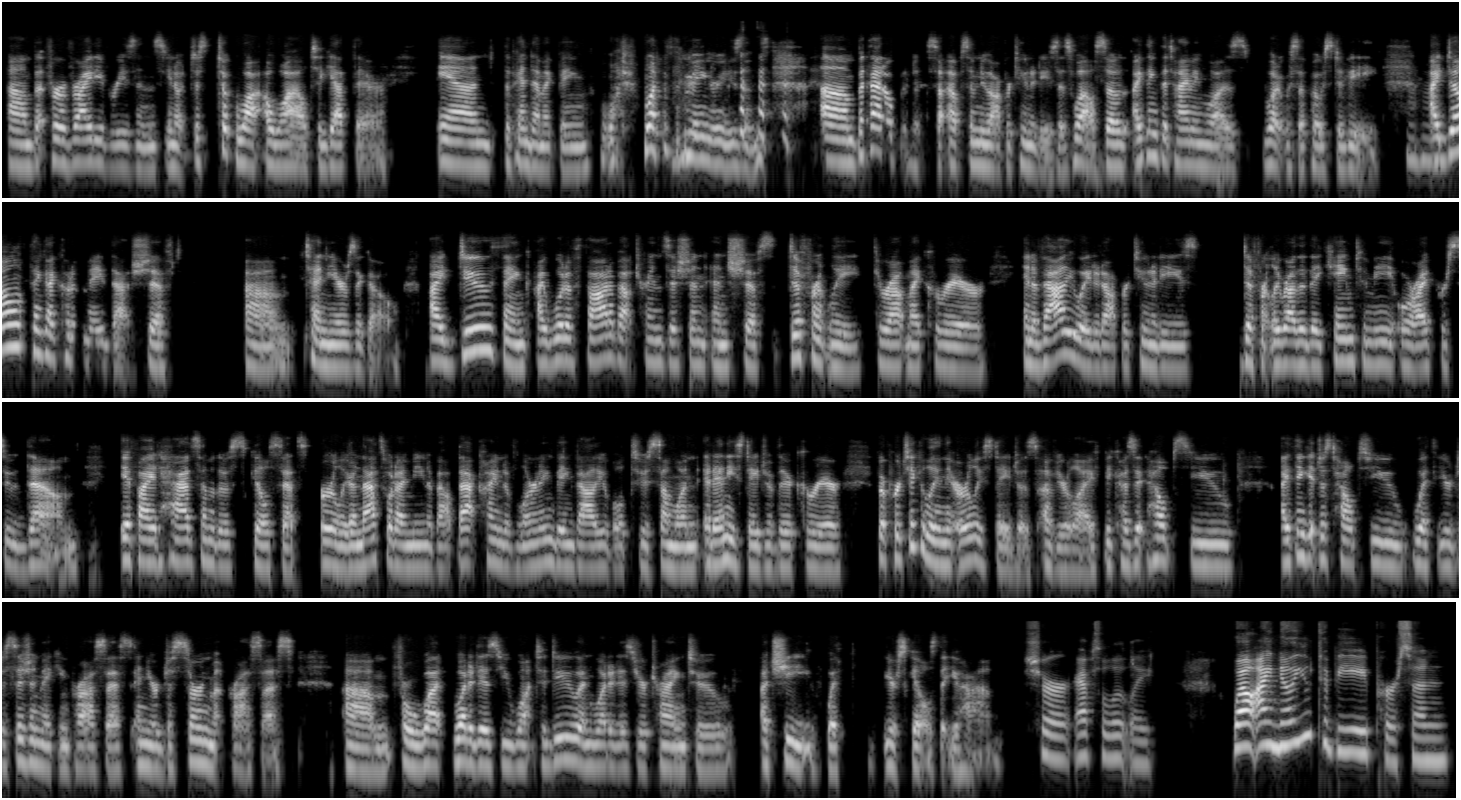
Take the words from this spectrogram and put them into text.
Um, but for a variety of reasons, you know, it just took a while to get there. And the pandemic being one, one of the main reasons. um, but that opened up some new opportunities as well. So I think the timing was what it was supposed to be. Mm-hmm. I don't think I could have made that shift um, 10 years ago. I do think I would have thought about transition and shifts differently throughout my career and evaluated opportunities differently rather they came to me or i pursued them if i had had some of those skill sets earlier. And that's what i mean about that kind of learning being valuable to someone at any stage of their career but particularly in the early stages of your life because it helps you i think it just helps you with your decision making process and your discernment process um, for what what it is you want to do and what it is you're trying to achieve with your skills that you have. Sure absolutely well, I know you to be a person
